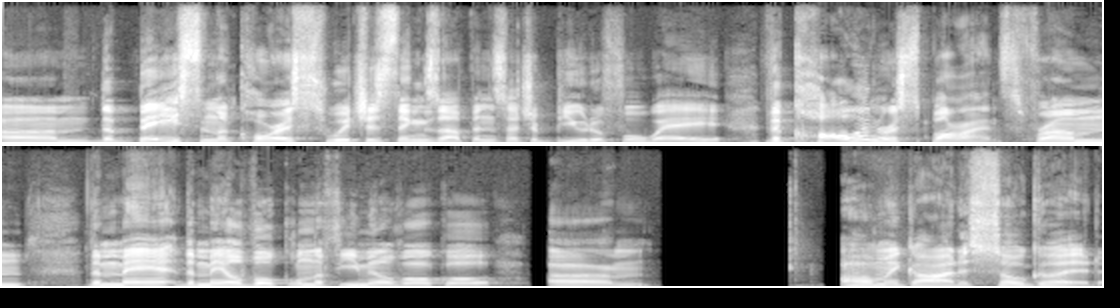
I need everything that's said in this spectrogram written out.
Um, the bass and the chorus switches things up in such a beautiful way. The call and response from the man, the male vocal and the female vocal, um, oh my god, it's so good.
